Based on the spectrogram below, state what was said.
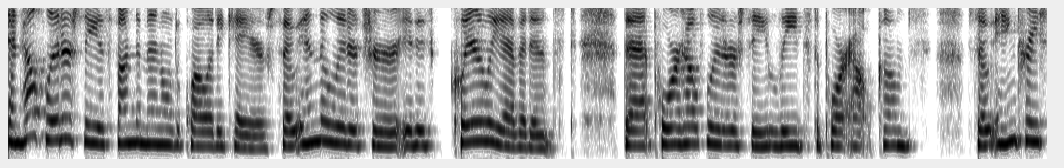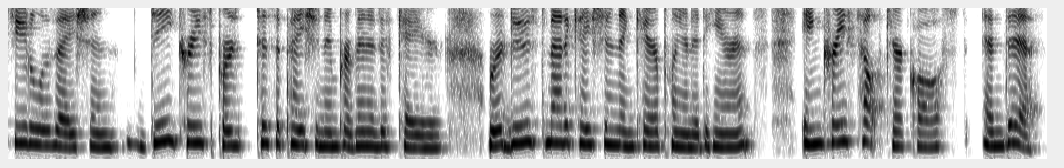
And health literacy is fundamental to quality care. So, in the literature, it is clearly evidenced that poor health literacy leads to poor outcomes. So, increased utilization, decreased participation in preventative care, reduced medication and care plan adherence, increased healthcare costs, and death.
